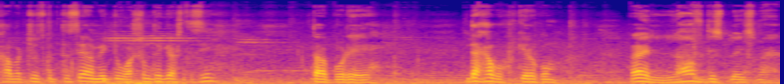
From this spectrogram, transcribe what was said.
খাবার চুজ করতেছে। আমি একটু ওয়াশরুম থেকে আসতেছি। তারপরে দেখাবো কীরকম। I love this place man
